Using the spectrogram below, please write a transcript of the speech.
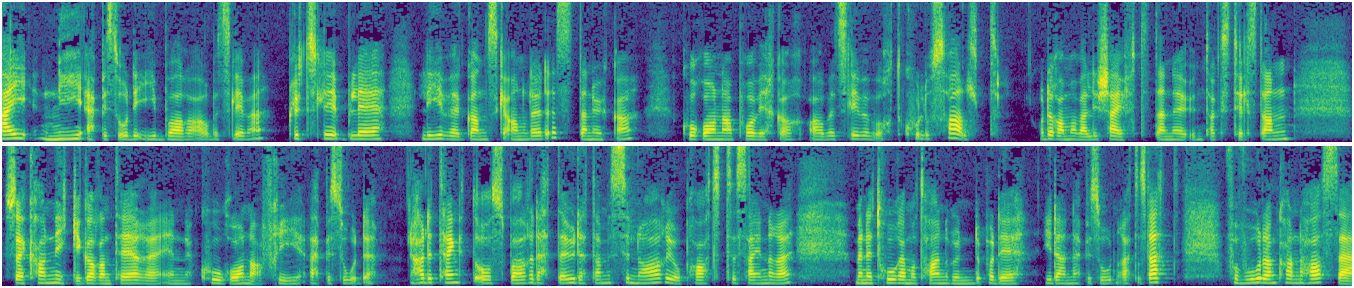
Hei, ny episode i Bare arbeidslivet. Plutselig ble livet ganske annerledes denne uka. Korona påvirker arbeidslivet vårt kolossalt. Og det rammer veldig skeivt, denne unntakstilstanden. Så jeg kan ikke garantere en koronafri episode. Jeg hadde tenkt å spare dette òg, dette med scenarioprat, til seinere. Men jeg tror jeg må ta en runde på det i denne episoden, rett og slett. For hvordan kan det ha seg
